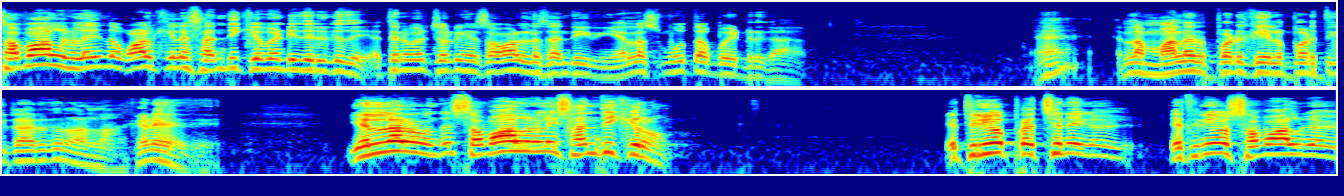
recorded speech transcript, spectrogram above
சவால்களை இந்த வாழ்க்கையில் சந்திக்க வேண்டியது இருக்குது. எத்தனை பேர் சொல்றீங்க சவாலில் சந்திக்கிறீங்க. எல்லாம் ஸ்மூத்தாக போயிட்டுருக்கா? எல்லாம் மலர் படுக்கையில் படுத்துக்கிட்டா இருக்கிறோம்லாம் கிடையாது. எல்லாரும் வந்து சவால்களை சந்திக்கிறோம். எத்தனையோ பிரச்சனைகள் எத்தனையோ சவால்கள்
